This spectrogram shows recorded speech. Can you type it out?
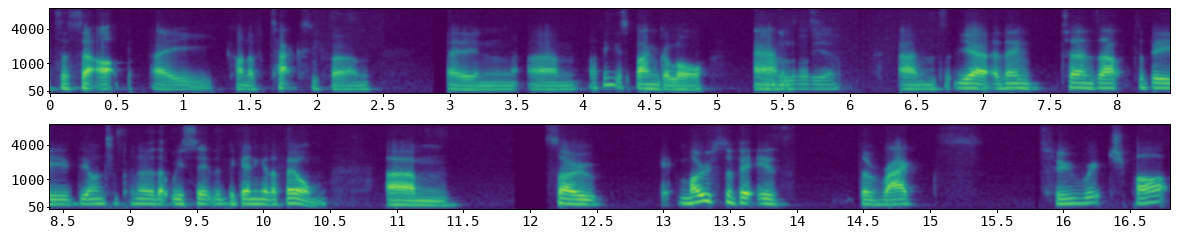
to set up a kind of taxi firm in um, I think it's Bangalore. And Bangalore, yeah. And yeah, and then turns out to be the entrepreneur that we see at the beginning of the film. Um, so it, most of it is the rags to rich part,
